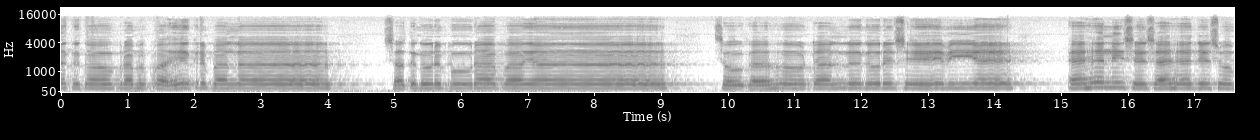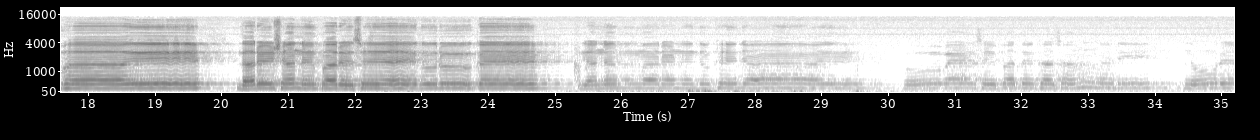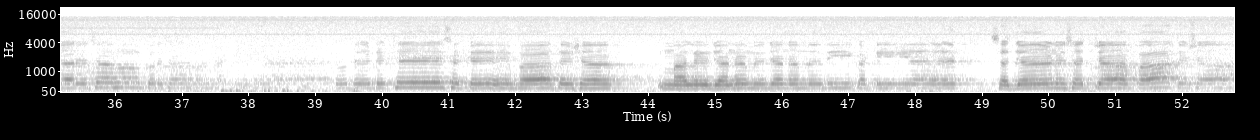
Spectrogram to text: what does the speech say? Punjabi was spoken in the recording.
ਨਾਨਕ ਕੋ ਪ੍ਰਭ ਭਏ ਕਿਰਪਾਲ, ਸਤਿਗੁਰ ਪੂਰਾ ਪਾਇਆ। ਸੋ ਕਹੋ ਟਲ ਗੁਰ ਸੇਵੀਐ ਅਹਨਿਸ ਸਹਜ ਸੁਭਾਏ। ਦਰਸ਼ਨ ਪਰਸੈ ਗੁਰੂ ਕੈ ਸਿਫਤ ਖਸਮ ਦੀ ਨੂਰ ਅਰਸ਼ਹੁ ਕੁਰਸਮ ਤੁਧ ਡਿਠੇ ਸਕੇ ਬਾਦਸ਼ਾਹ, ਮਲ ਜਨਮ ਜਨਮ ਦੀ ਕਟੀ ਕਟੀਐ, ਸਜਣ ਸੱਚਾ ਪਾਤਸ਼ਾਹ।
